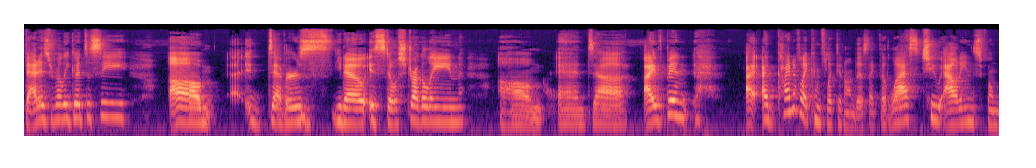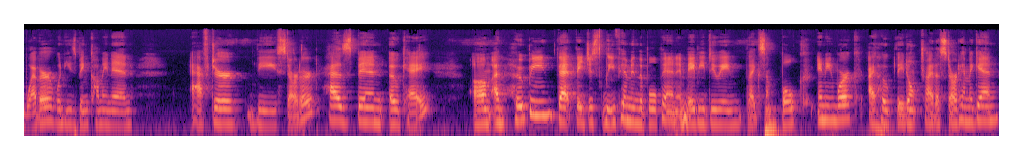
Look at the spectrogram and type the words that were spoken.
that is really good to see. Um, Devers, you know, is still struggling. Um, and uh, I've been, I, I'm kind of like conflicted on this. Like the last two outings from Weber when he's been coming in after the starter has been okay. Um, I'm hoping that they just leave him in the bullpen and maybe doing like some bulk inning work. I hope they don't try to start him again.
